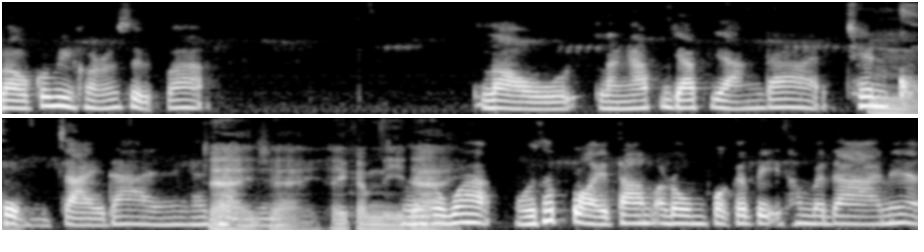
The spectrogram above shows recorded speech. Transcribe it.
เราก็มีความรู้สึกว่า เราระงับยับยั้งได้ เช่นอืมข่มใจได้นะคะใช่อาจารย์ใช่ใช้คำนี้เหมือนได้กับว่าโอ้ถ้าปล่อยตามอารมณ์ปกติธรรมดาเนี่ย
